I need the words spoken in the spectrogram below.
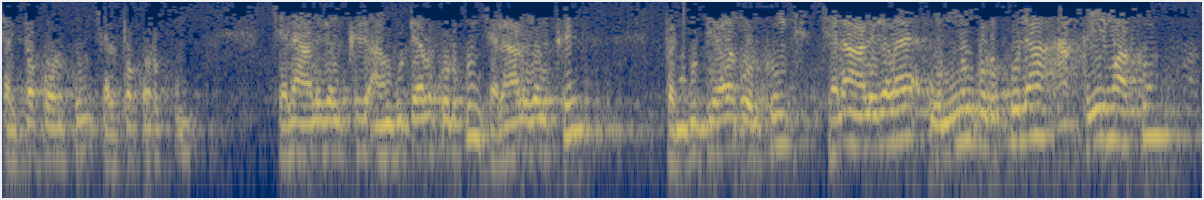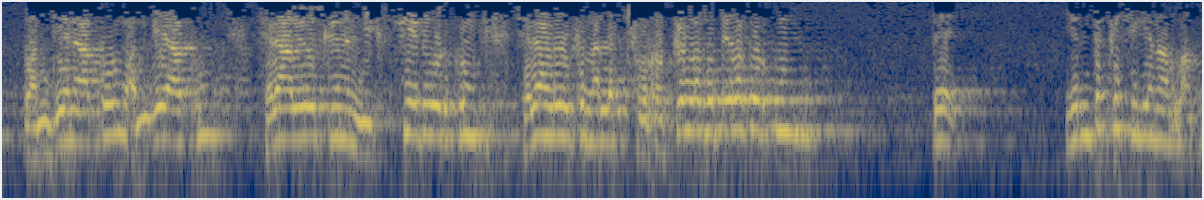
ചിലപ്പോൾ കൊടുക്കും ചിലപ്പോൾ കൊടുക്കും ചില ആളുകൾക്ക് ആൺകുട്ടികൾ കൊടുക്കും ചില ആളുകൾക്ക് പെൺകുട്ടികളെ കൊടുക്കും. ചില ആളുകളെ ഒന്നും കൊടുക്കൂല അക്രീമാക്കും വന്ധ്യനാക്കും വന്ധ്യയാക്കും ചില ആളുകൾക്ക് ഇങ്ങനെ മിക്സ് ചെയ്ത് കൊടുക്കും. ചില ആളുകൾക്ക് നല്ല ചുറക്കുള്ള കുട്ടികളെ കൊടുക്കും. എന്തൊക്കെ ചെയ്യണം അള്ളാഹ്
